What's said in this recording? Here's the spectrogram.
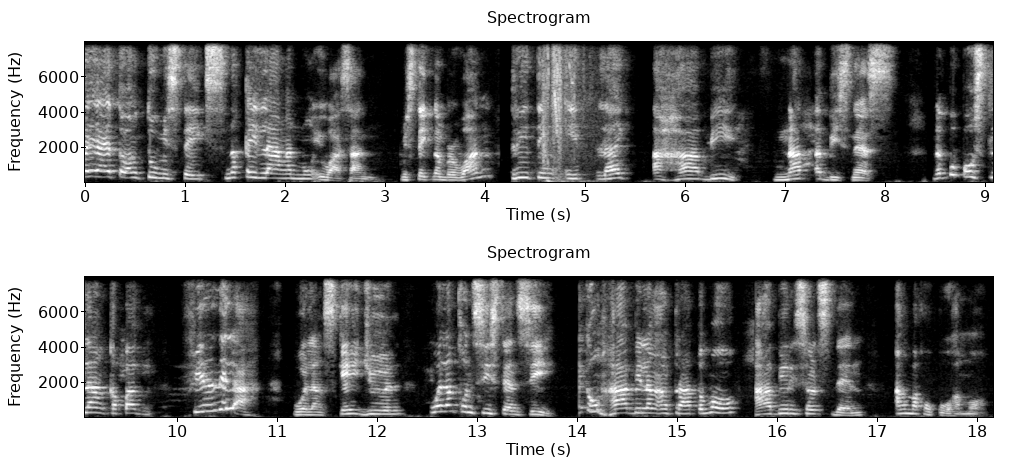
Kaya ito ang two mistakes na kailangan mong iwasan. Mistake number one, treating it like a hobby, not a business. Nagpo-post lang kapag feel nila. Walang schedule, walang consistency. Eh kung hobby lang ang trato mo, hobby results din ang makukuha mo.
